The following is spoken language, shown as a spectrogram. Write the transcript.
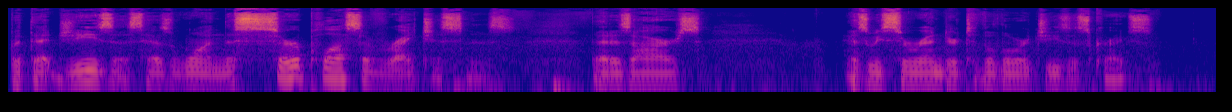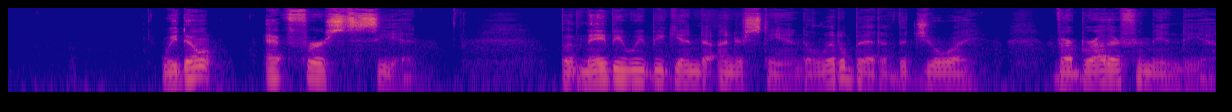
but that Jesus has won, the surplus of righteousness that is ours as we surrender to the Lord Jesus Christ. We don't at first see it, but maybe we begin to understand a little bit of the joy of our brother from India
